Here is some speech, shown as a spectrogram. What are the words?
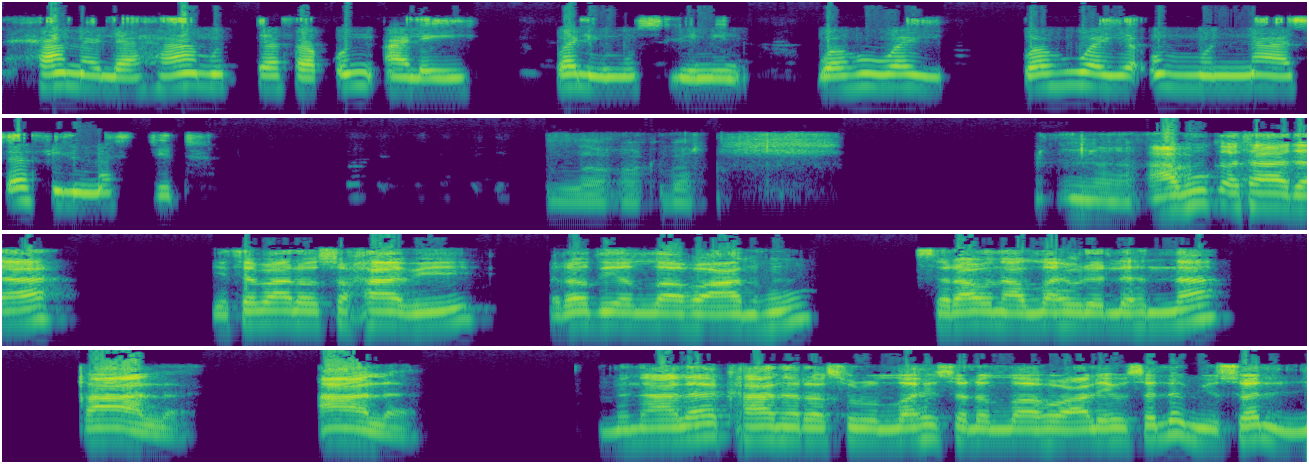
حملها متفق عليه ولمسلم وهو وهو يؤم الناس في المسجد. الله أكبر. أبو قتادة يتبع له صحابي رضي الله عنه ስራውን አላህ ይወደለህና ቃለ አለ። ምን አለ? ካነ ረሱላህ ሰለላሁ ዐለይሂ ወሰለም ይሰሊ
